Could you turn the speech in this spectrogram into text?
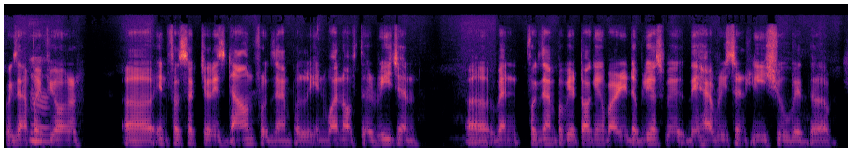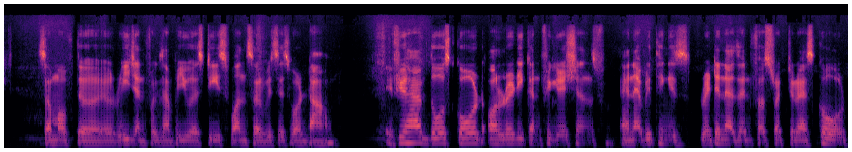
For example, mm. if your uh, infrastructure is down, for example, in one of the region, uh, when, for example, we are talking about AWS, they have recently issue with uh, some of the region, for example, US East one services were down. If you have those code already configurations and everything is written as infrastructure as code,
